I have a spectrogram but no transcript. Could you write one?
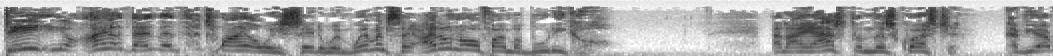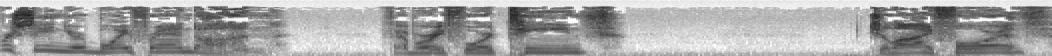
Date, you know, I, that, that's why I always say to women, women say, I don't know if I'm a booty call. And I ask them this question. Have you ever seen your boyfriend on February 14th, July 4th,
